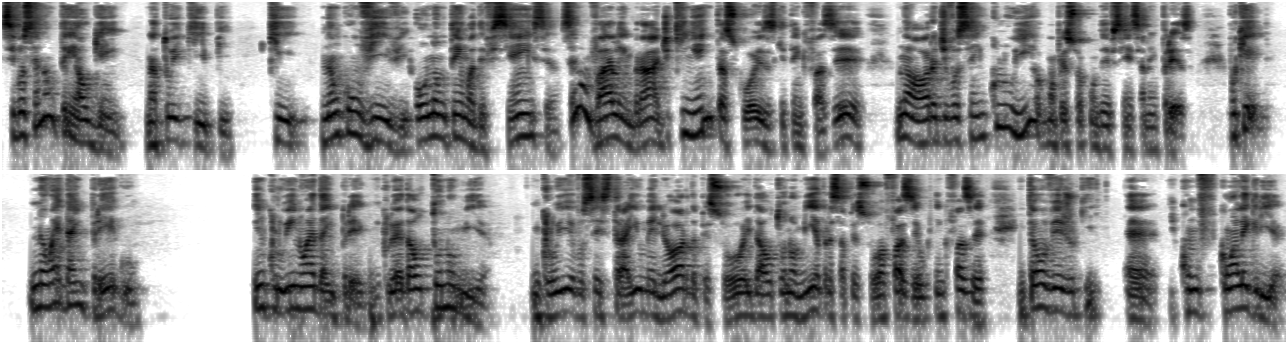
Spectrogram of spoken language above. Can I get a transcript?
Se você não tem alguém na tua equipe que não convive ou não tem uma deficiência, você não vai lembrar de 500 coisas que tem que fazer na hora de você incluir alguma pessoa com deficiência na empresa. Porque não é dar emprego, Incluir não é dar emprego, incluir é dar autonomia. Incluir é você extrair o melhor da pessoa e dar autonomia para essa pessoa fazer o que tem que fazer. Então eu vejo que, é, com, com alegria,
